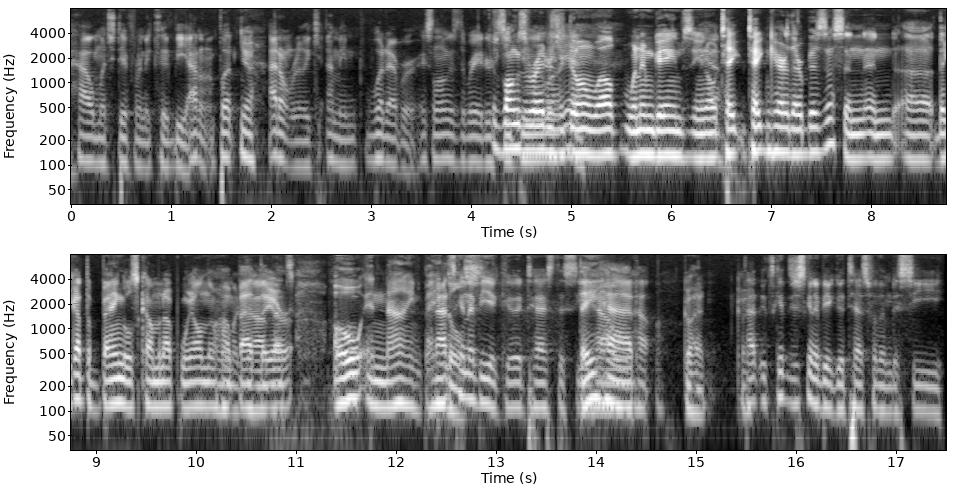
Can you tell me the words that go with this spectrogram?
how much different it could be. I don't know. But Yeah. I don't really. I mean, whatever. As long as the Raiders. As long as the Raiders well, are yeah. doing well, winning games, you know, Yeah. take taking care of their business, and and uh, they got the Bengals coming up, and we all know Oh how bad God, they are. Oh and nine Bengals. That's going to be a good test to see. They how, had- how, Go ahead. Go ahead. That, it's just going to be a good test for them to see,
